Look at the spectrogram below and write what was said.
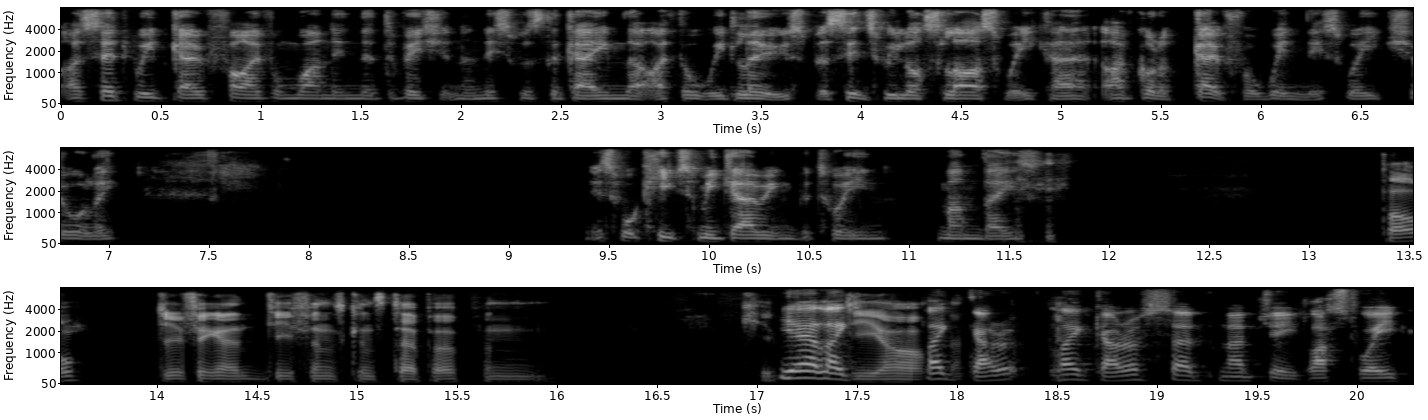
I said we'd go five and one in the division, and this was the game that I thought we'd lose. But since we lost last week, uh, I've got to go for a win this week. Surely, it's what keeps me going between Mondays. Paul, do you think our defense can step up and keep Yeah, like DR? like Gareth like Gareth said, Nadji last week.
